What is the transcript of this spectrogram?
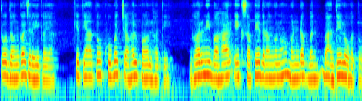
તો દંગ જ રહી ગયા કે ત્યાં તો ખૂબ જ ચહલ પહલ હતી. ઘરની બહાર એક સફેદ રંગનો મંડપ બાંધેલો હતો,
